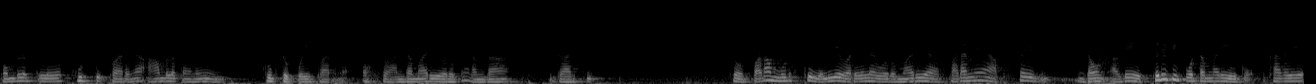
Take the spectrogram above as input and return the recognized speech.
பொம்பளை பிள்ளைய கூப்பிட்டு பாருங்கள் ஆம்பளை பையனையும் கூப்பிட்டு போய் பாருங்கள் ஸோ அந்த மாதிரி ஒரு படம் தான் கார்கி. ஸோ படம் முடிச்சுட்டு வெளியே வரையில் ஒரு மாதிரியா படமே அப்சைட் டவுன் அப்படியே திருப்பி போட்ட மாதிரி இருக்கும். கதையே.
